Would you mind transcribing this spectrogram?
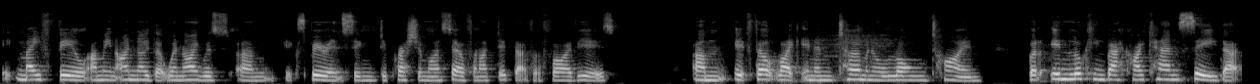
It may feel. I mean, I know that when I was um, experiencing depression myself, and I did that for five years Um, it felt like in a terminal long time. But in looking back, I can see that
